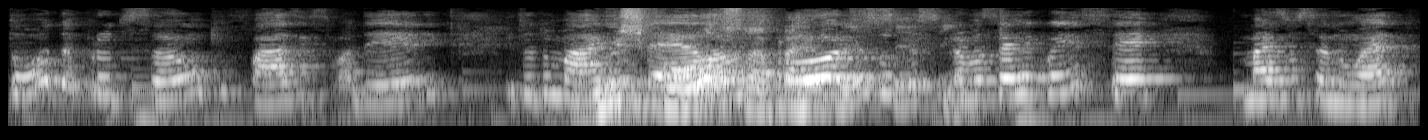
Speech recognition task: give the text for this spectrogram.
toda a produção que faz em cima dele e tudo mais. O esforço, dela, o esforço é para reconhecer, sim. Pra você reconhecer. Mas você não é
